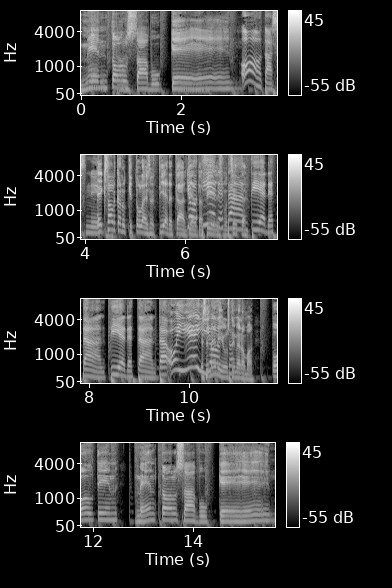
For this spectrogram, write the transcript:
mentolsavukkeen? Ootas nyt. Eikö alkanutkin tulee sinne tiedetään Joo, tieltä fiilis, tiedetään, mutta sitten... tiedetään, tiedetään. Tää, oi ei Ja se meni just nimenomaan. Poltin mentolsavukkeen.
